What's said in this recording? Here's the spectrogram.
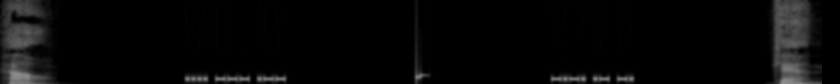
How? Can.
